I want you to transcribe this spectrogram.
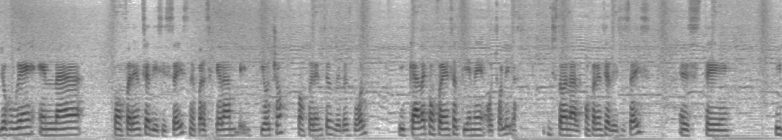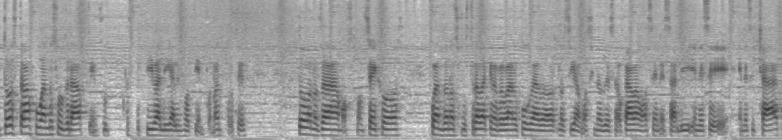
yo jugué en la conferencia 16, me parece que eran 28 conferencias de béisbol y cada conferencia tiene 8 ligas. Yo estaba en la conferencia 16, este, y todos estaban jugando su draft en su respectiva liga al mismo tiempo, ¿no? Entonces, todos nos dábamos consejos. Cuando nos frustraba que nos robaran un jugador, nos íbamos y nos desahogábamos en, esa en, ese, en ese chat.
